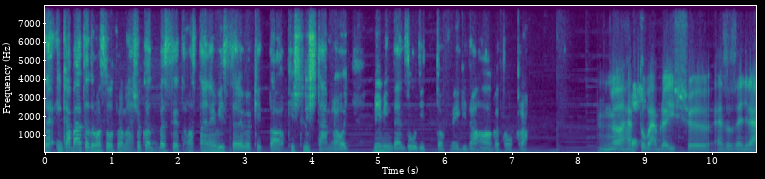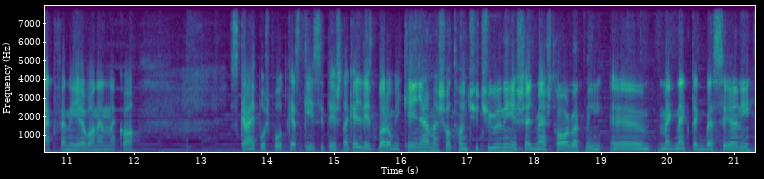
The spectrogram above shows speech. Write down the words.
de inkább átadom a szót, mert már sokat beszéltem, aztán én visszajövök itt a kis listámra, hogy mi minden zúdítok még ide a hallgatókra. Na hát továbbra is ez az egy rákfenéje van ennek a Skype-os podcast készítésnek. Egyrészt baromi kényelmes otthon csücsülni és egymást hallgatni, meg nektek beszélni.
